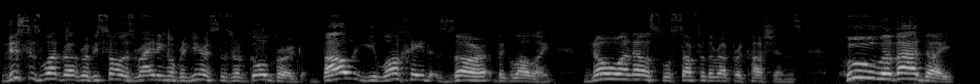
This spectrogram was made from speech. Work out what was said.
This is what Rabbi Saul is writing over here, says Rav Goldberg. Bal yiloched zar beglaloi. No one else will suffer the repercussions. Hu levadai.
